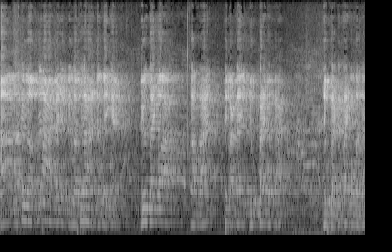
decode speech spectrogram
À trường hợp thứ hai bây giờ trường hợp thứ hai, chuẩn bị nha. Đưa tay qua, cầm lái. Thì bạn này dùng tay một cái. Dùng lại cái tay của mình đó.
